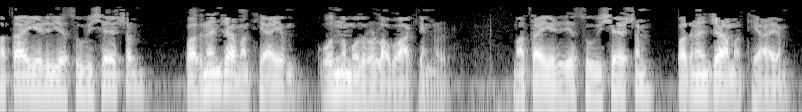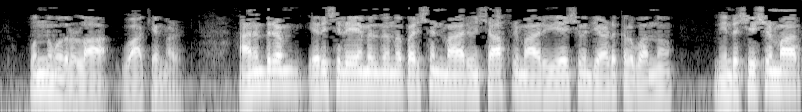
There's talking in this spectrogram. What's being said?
മത്തായി എഴുതിയ സുവിശേഷം പതിനഞ്ചാം അധ്യായം ഒന്നു മുതലുള്ള വാക്യങ്ങൾ. മത്തായി എഴുതിയ സുവിശേഷം പതിനഞ്ചാം അധ്യായം ഒന്നു മുതലുള്ള വാക്യങ്ങൾ. അനന്തരം എരിശിലേമിൽ നിന്ന് പരുഷന്മാരും ശാസ്ത്രിമാരും യേശുവിന്റെ അടുക്കൽ വന്നു. നിന്റെ ശിഷ്യന്മാർ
